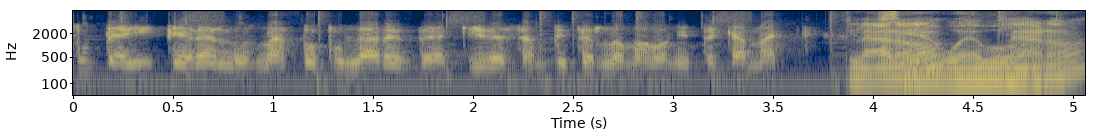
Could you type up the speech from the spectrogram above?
supe ahí que eran los más populares de aquí de San Peter Loma Bonita Camac. Claro. Sí, a huevo. Claro.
